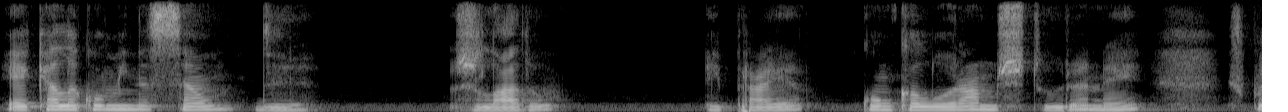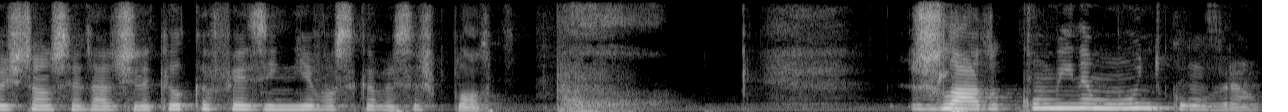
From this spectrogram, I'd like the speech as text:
É aquela combinação de gelado e praia, com calor à mistura, né? Depois estão sentados naquele cafezinho e a vossa cabeça explode. Gelado combina muito com o verão.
